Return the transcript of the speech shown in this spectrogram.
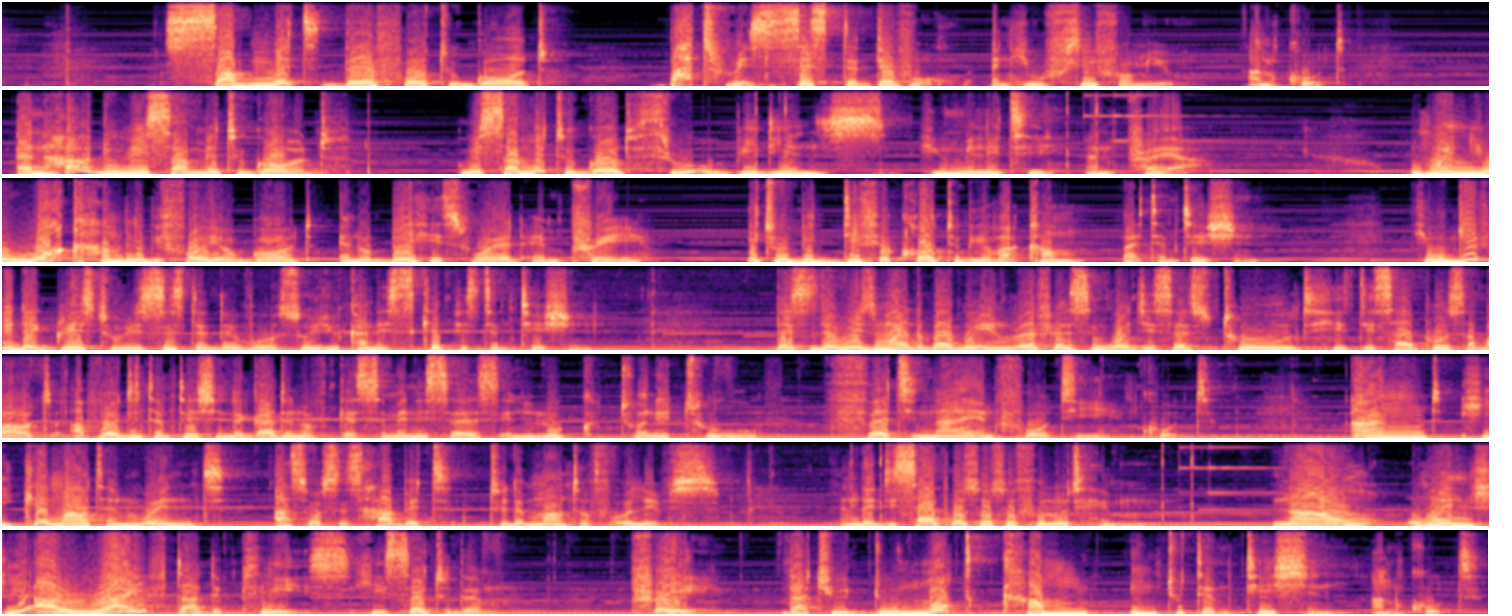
Submit therefore to God, but resist the devil, and he will flee from you. Unquote. And how do we submit to God? We submit to God through obedience, humility, and prayer. When you walk humbly before your God and obey His word and pray, it will be difficult to be overcome by temptation. He will give you the grace to resist the devil so you can escape his temptation. This is the reason why the Bible in referencing what Jesus told his disciples about avoiding temptation in the Garden of Gethsemane says in Luke 22, 39 and 40, quote, And he came out and went as was his habit, to the Mount of Olives, and the disciples also followed him. Now, when he arrived at the place, he said to them, Pray that you do not come into temptation. Unquote.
